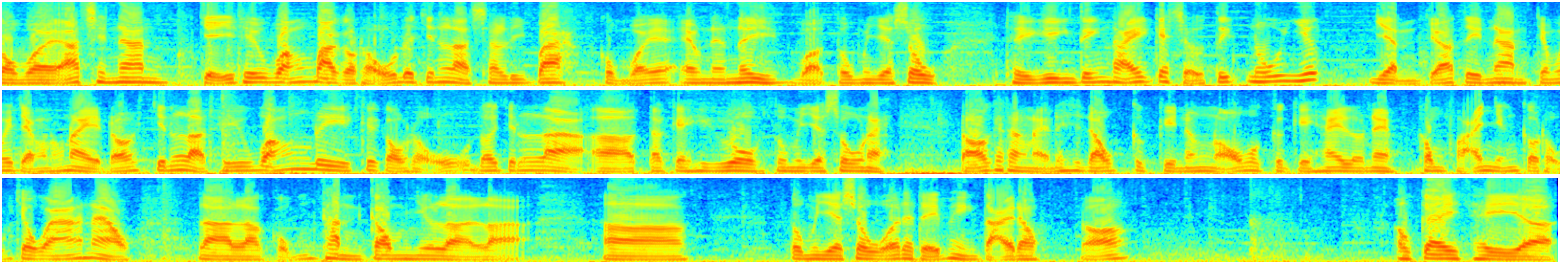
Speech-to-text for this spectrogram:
còn về Arsenal chỉ thiếu vắng ba cầu thủ đó chính là Saliba cùng với El Nani và Tomiyasu thì riêng tiến thấy cái sự tiếc nuối nhất dành cho Arsenal trong cái trận đấu này đó chính là thiếu vắng đi cái cầu thủ đó chính là uh, Takehiro Tomiyasu này. Đó cái thằng này nó thi đấu cực kỳ năng nổ và cực kỳ hay luôn em. Không phải những cầu thủ châu Á nào là là cũng thành công như là là ờ, uh, Tomiyasu ở thời điểm hiện tại đâu. Đó. Ok thì uh,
